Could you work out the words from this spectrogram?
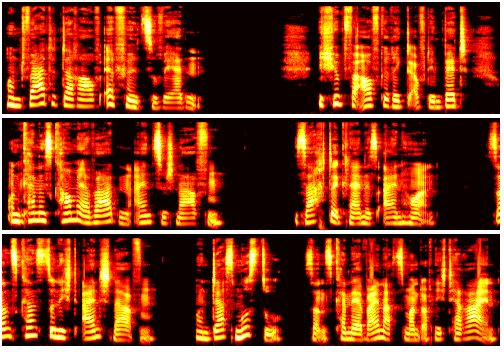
und wartet darauf, erfüllt zu werden. Ich hüpfe aufgeregt auf dem Bett und kann es kaum erwarten, einzuschlafen. Sachte, kleines Einhorn. Sonst kannst du nicht einschlafen. Und das musst du, sonst kann der Weihnachtsmann doch nicht herein.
